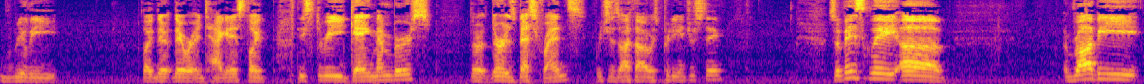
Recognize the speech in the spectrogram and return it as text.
really like they, they were antagonists. Like these three gang members, they're they're his best friends, which is I thought was pretty interesting. So basically, uh, Robbie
